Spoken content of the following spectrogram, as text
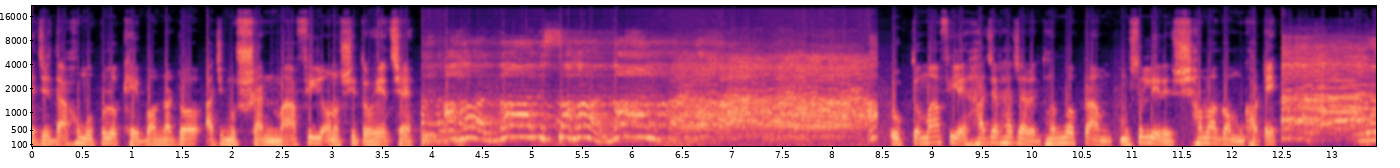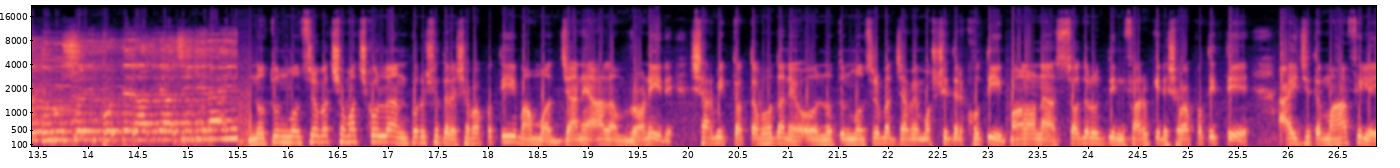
এজদাহুম উপলক্ষে বর্ণাঢ্য আজিমুসান মাহফিল অনুষ্ঠিত হয়েছে। উক্ত মাহফিলে হাজার হাজার ধর্মপ্রাণ মুসল্লির সমাগম ঘটে। আমরা দুরূদ শরীফ পড়তে রাজি আছি কি নাই? নতুন মন্ত্রিবাদ সমাজ কল্যাণ পরিষদের সভাপতি মোহাম্মদ জানে আলম রনির সার্বিক তত্ত্বাবধানে ও নতুন মন্ত্রিবাদ জামে মসজিদের খতিব মাওলানা সদরউদ্দিন ফারুকের সভাপতিত্বে আয়োজিত মাহফিলে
